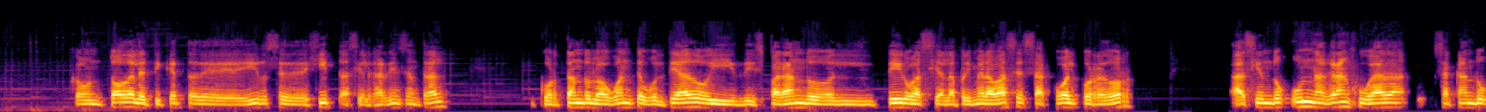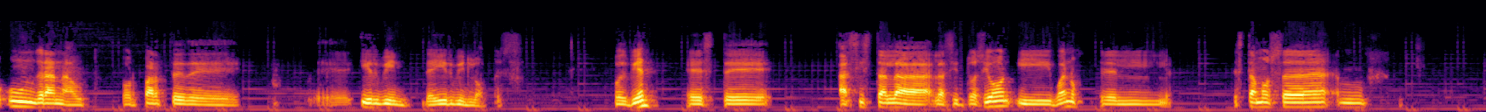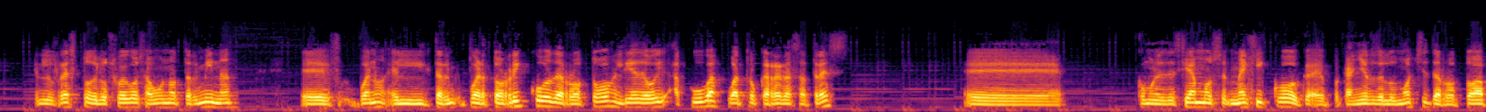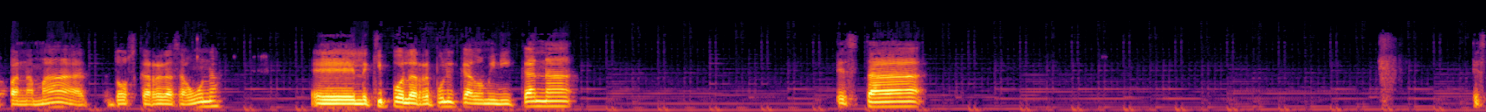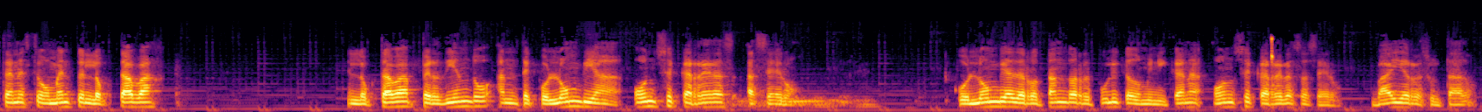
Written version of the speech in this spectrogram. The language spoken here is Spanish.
con toda la etiqueta de irse de hit hacia el jardín central, cortándolo a guante volteado y disparando el tiro hacia la primera base, sacó el corredor, haciendo una gran jugada, sacando un gran out por parte de eh, Irving, de Irving López. Pues bien, este, así está la, situación y bueno, estamos eh, mm, en el resto de los juegos aún no terminan. Eh, bueno, el Puerto Rico derrotó el día de hoy a Cuba cuatro carreras a tres. como les decíamos, México, Cañeros de los Mochis, derrotó a Panamá dos carreras a una el equipo de la República Dominicana está está en este momento en la octava en la octava perdiendo ante Colombia 11 carreras a cero. Colombia derrotando a República Dominicana 11 carreras a cero. Vaya resultado.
